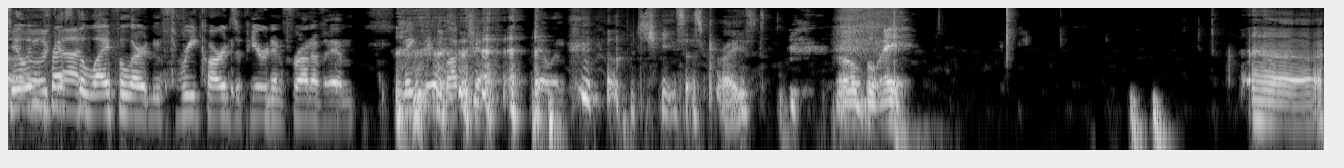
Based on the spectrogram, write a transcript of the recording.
Dillon Oh, pressed God. the life alert and three cards appeared in front of him. Make me a luck check, Dillon. oh, Jesus Christ. oh boy. Uh,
